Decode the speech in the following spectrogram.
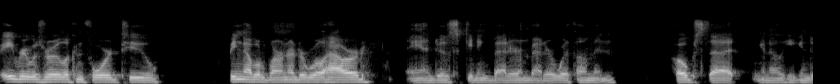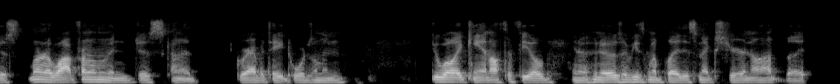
Avery was really looking forward to being able to learn under Will Howard and just getting better and better with him and hopes that, you know, he can just learn a lot from him and just kind of gravitate towards him and do all he can off the field. You know, who knows if he's going to play this next year or not, but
